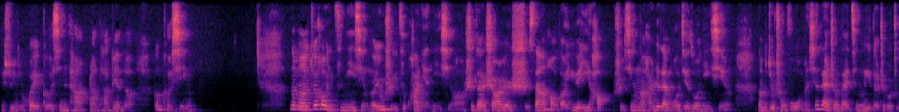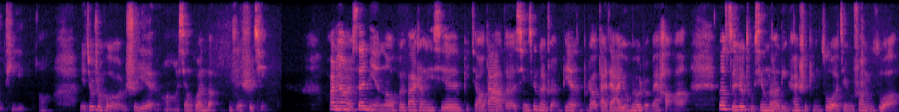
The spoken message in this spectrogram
也许你会革新它，让它变得更可行。那么最后一次逆行呢，又是一次跨年逆行啊，是在十二月十三号到一月一号，水星呢还是在摩羯座逆行，那么就重复我们现在正在经历的这个主题啊，也就是和事业啊相关的一些事情。二零二三年呢会发生一些比较大的行星的转变，不知道大家有没有准备好啊？那随着土星呢离开水瓶座进入双鱼座，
